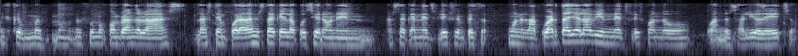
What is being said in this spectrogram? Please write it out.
es que nos fuimos comprando las, las temporadas hasta que la pusieron en, hasta que Netflix empezó. Bueno, la cuarta ya la vi en Netflix cuando, cuando salió, de hecho.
